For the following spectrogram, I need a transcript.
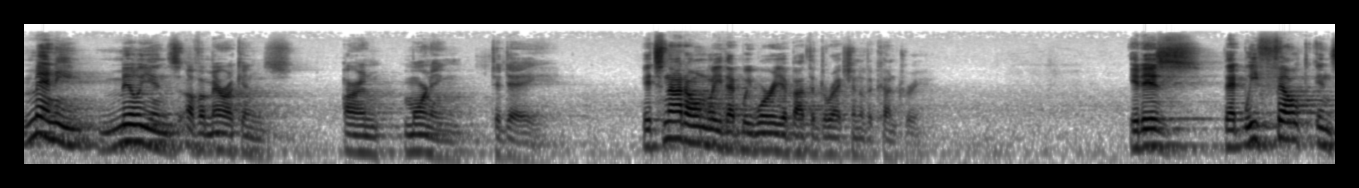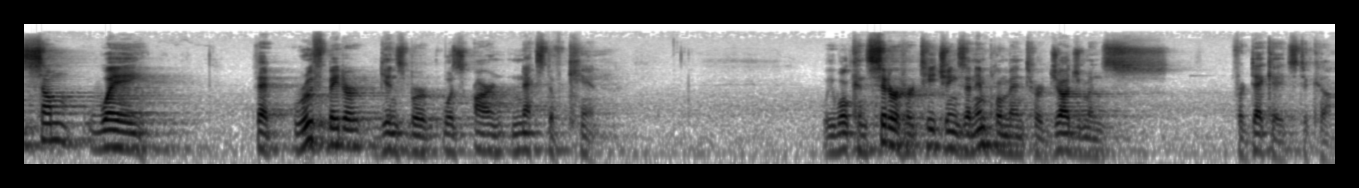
many millions of Americans are in mourning today. It's not only that we worry about the direction of the country, it is that we felt in some way that Ruth Bader Ginsburg was our next of kin. We will consider her teachings and implement her judgments for decades to come.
